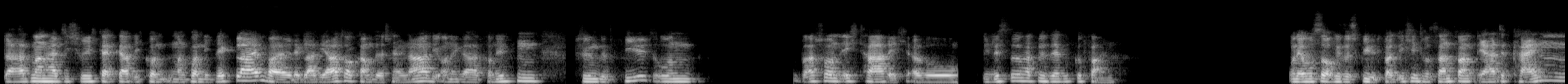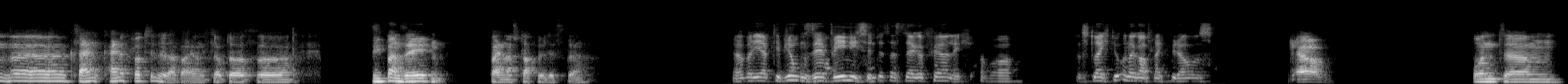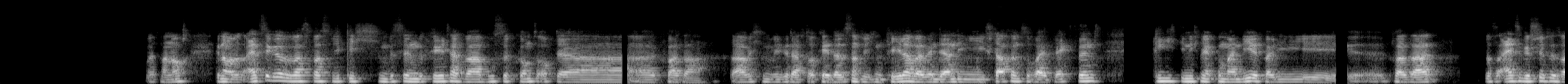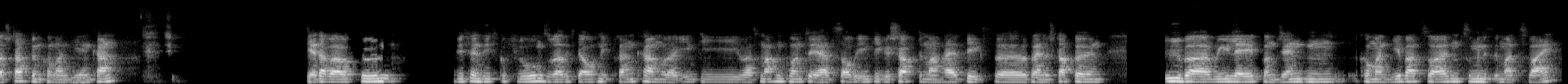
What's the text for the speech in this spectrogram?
da hat man halt die Schwierigkeit gehabt, ich konnt, man konnte nicht wegbleiben, weil der Gladiator kam sehr schnell nah, die Onega hat von hinten schön gezielt und war schon echt haarig. Also die Liste hat mir sehr gut gefallen. Und er wusste auch, wie sie spielt. Was ich interessant fand, er hatte kein, äh, klein, keine Flottille dabei. Und ich glaube, das äh, sieht man selten bei einer Staffelliste. Ja, weil die Aktivierungen sehr wenig sind, ist das sehr gefährlich. Aber das gleicht die Onega vielleicht wieder aus. Ja. Und ähm, was war noch? Genau, das Einzige, was, was wirklich ein bisschen gefehlt hat, war Boosted Comms auf der äh, Quasar. Da habe ich mir gedacht, okay, das ist natürlich ein Fehler, weil wenn dann die Staffeln zu weit weg sind, kriege ich die nicht mehr kommandiert, weil die äh, quasi das einzige Schiff ist, was Staffeln kommandieren kann. Die hat aber schön defensiv geflogen, sodass ich da auch nicht dran kam oder irgendwie was machen konnte. Er hat es auch irgendwie geschafft, immer halbwegs äh, seine Staffeln über Relay von Jenden kommandierbar zu halten, zumindest immer zwei.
